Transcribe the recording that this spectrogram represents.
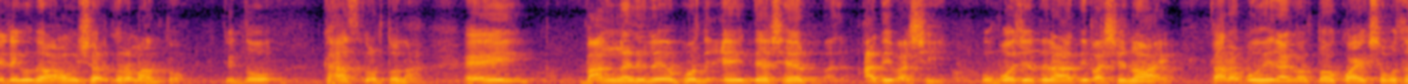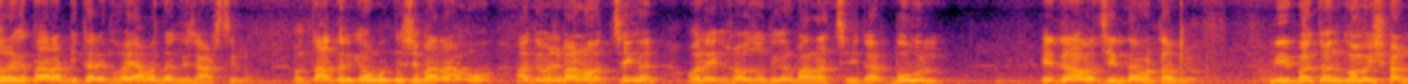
এটা কিন্তু আওয়ামী সরকারও মানতো, কিন্তু কাজ করতো না। এই বাঙালিরাই এই দেশের আদিবাসী। উপজাতিরা আদিবাসী নয়, তারা বহিরাগত কয়েকশো বছর আগে তারা বিতাড়িত হয়ে আমাদের দেশে আসছিল। এবং তাদেরকে উদ্দেশ্যে বানা আদিবাসী বানানো হচ্ছে অনেকে করে বানাচ্ছে, এটা ভুল। এটা আমাদের চিন্তা করতে হবে। নির্বাচন কমিশন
